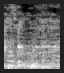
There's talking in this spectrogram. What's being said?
Sonamos de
